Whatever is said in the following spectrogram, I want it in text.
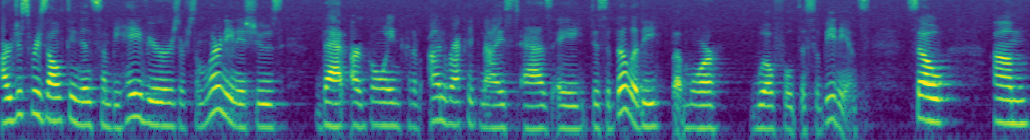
are just resulting in some behaviors or some learning issues that are going kind of unrecognized as a disability but more willful disobedience so um,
